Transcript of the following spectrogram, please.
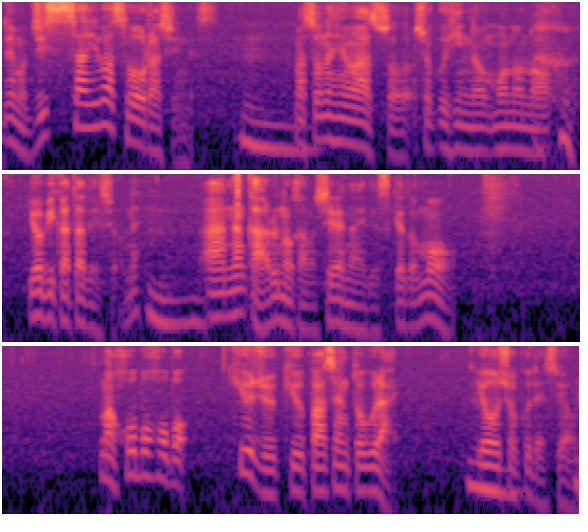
でも実際はそうらしいんです、うん。まあその辺はそう食品のものの 呼び方でしょうね。うん。あなんかあるのかもしれないですけども。まあほぼほぼ99%ぐらい養殖ですよ、と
